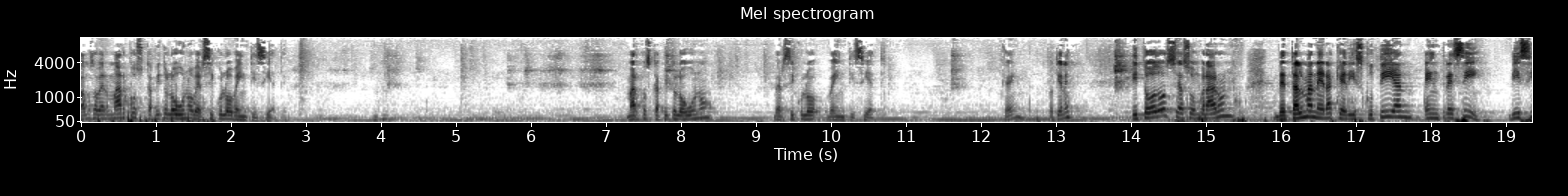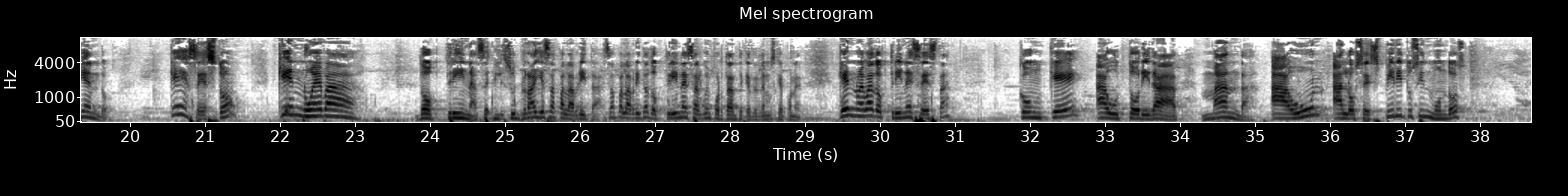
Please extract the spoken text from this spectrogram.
Vamos a ver Marcos capítulo 1, versículo 27. Marcos capítulo 1, versículo 27. ¿Ok? ¿Lo tiene? Y todos se asombraron de tal manera que discutían entre sí, diciendo, ¿qué es esto? ¿Qué nueva doctrina? Subraya esa palabrita. Esa palabrita doctrina es algo importante que tenemos que poner. ¿Qué nueva doctrina es esta? ¿Con qué autoridad manda aún a los espíritus inmundos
